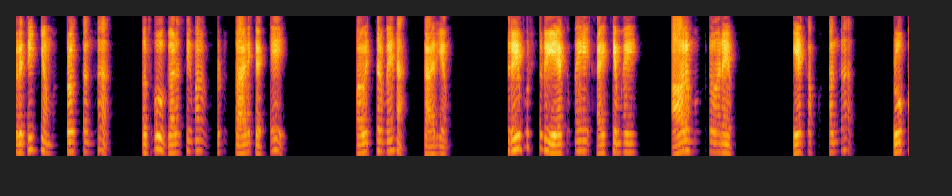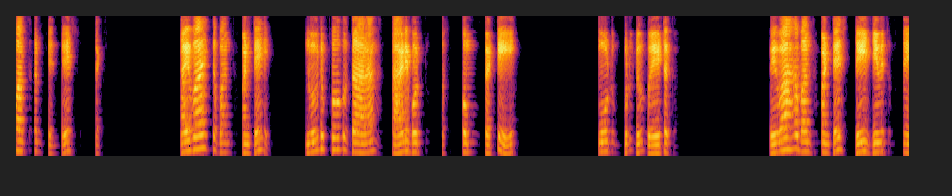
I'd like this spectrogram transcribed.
ప్రతిజ్ఞ మంత్రోక్తంగా వధువు గళసీమన వరుడు తాళి కట్టే పవిత్రమైన కార్యం. స్త్రీ పురుషుడు ఏకమై ఐక్యమై ఆరుముఖులు అనే ఏకపదంగా రూపాంతరం చెందే వైవాహిక బంధం అంటే నూలుపోగు దారా తాళిబొట్టు కొమ్ము కట్టి మూడు ముడులు వేయుట వివాహ బంధం అంటే స్త్రీ జీవితం అనే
